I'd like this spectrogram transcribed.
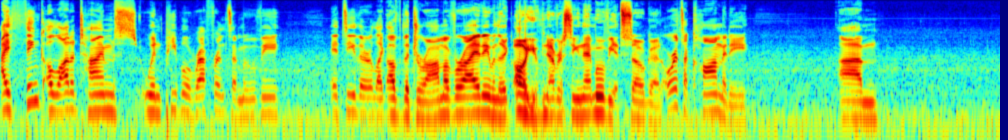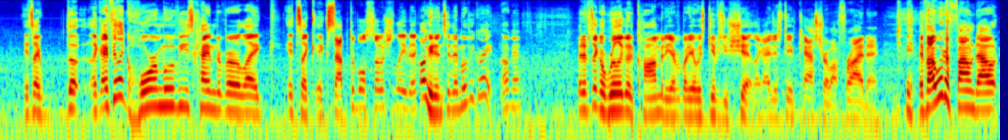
I think a lot of times when people reference a movie, it's either like of the drama variety when they're like, "Oh, you've never seen that movie? It's so good," or it's a comedy. Um, it's like the like I feel like horror movies kind of are like it's like acceptable socially. Be like, "Oh, you didn't see that movie? Great, okay." But if it's like a really good comedy, everybody always gives you shit. Like I just gave Castro about Friday. if I would have found out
